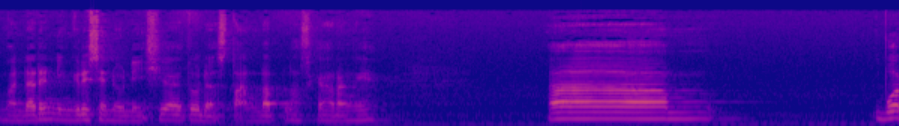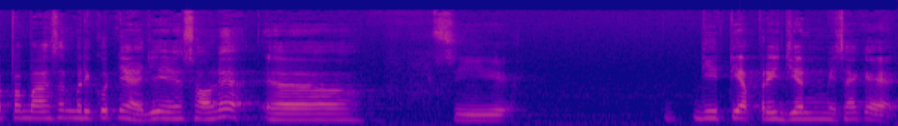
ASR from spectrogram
Mandarin Inggris Indonesia itu udah standar lah sekarang ya. Um, buat pembahasan berikutnya aja ya. Soalnya uh, si di tiap region misalnya kayak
